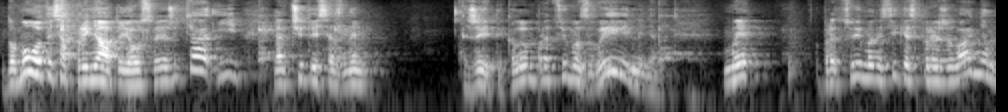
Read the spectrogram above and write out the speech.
домовитися, прийняти його в своє життя і навчитися з ним жити. Коли ми працюємо з вивільненням, ми працюємо не стільки з переживанням,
